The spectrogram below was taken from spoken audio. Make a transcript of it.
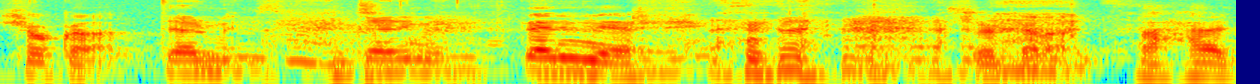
شكرا. تنمير تنمير شكرا. صحيح.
